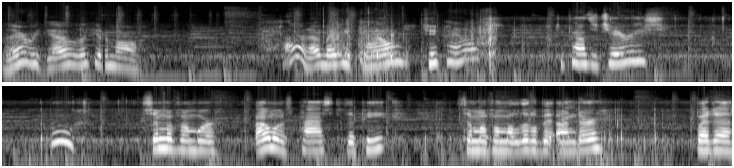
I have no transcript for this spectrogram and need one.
There we go, look at them all. I don't know, maybe a pound, two pounds? Two pounds of cherries. Some of them were almost past the peak. Some of them a little bit under. But uh,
